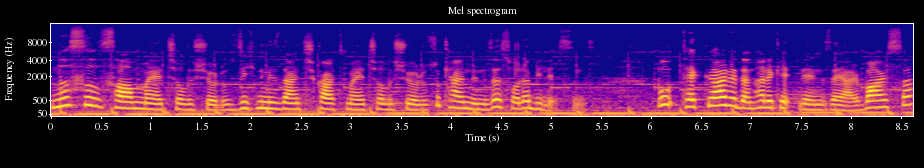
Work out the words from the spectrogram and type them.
nasıl salmaya çalışıyoruz, zihnimizden çıkartmaya çalışıyoruzu kendinize sorabilirsiniz. Bu tekrar eden hareketleriniz eğer varsa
